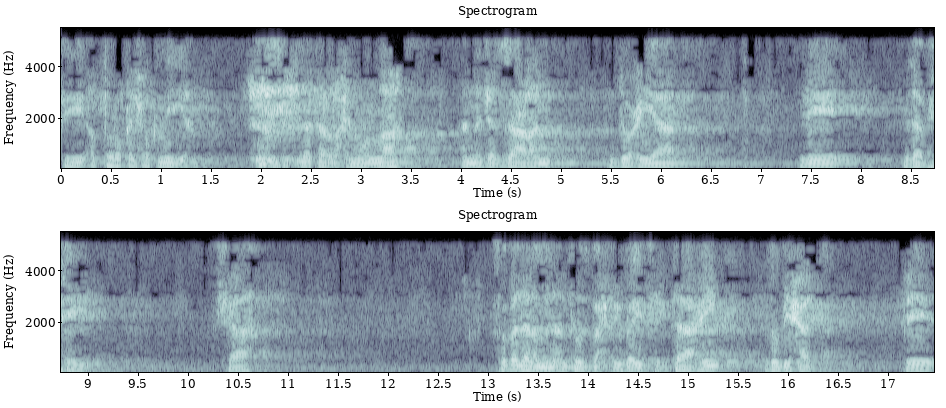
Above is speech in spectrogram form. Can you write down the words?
في الطرق الحكمية. ذكر رحمه الله أن جزارا دعي لذبح شاه فبدلا من أن تذبح في بيت الداعي ذبحت في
